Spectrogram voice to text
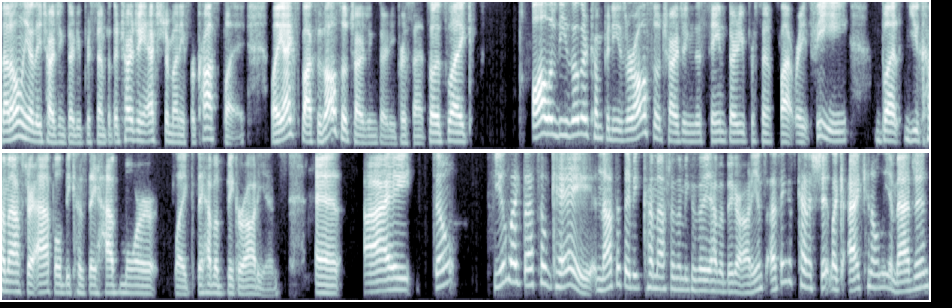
not only are they charging 30% but they're charging extra money for crossplay. Like xbox is also charging 30% so it's like all of these other companies are also charging the same 30% flat rate fee but you come after apple because they have more like they have a bigger audience. And i don't feel like that's okay not that they come after them because they have a bigger audience i think it's kind of shit like i can only imagine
